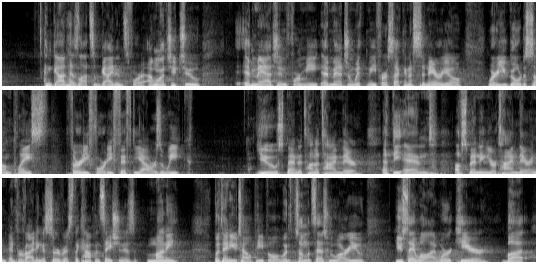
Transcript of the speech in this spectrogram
And God has lots of guidance for it. I want you to imagine for me, imagine with me for a second a scenario where you go to some place 30, 40, 50 hours a week. You spend a ton of time there. At the end of spending your time there and, and providing a service, the compensation is money. But then you tell people, when someone says, Who are you? You say, Well, I work here, but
